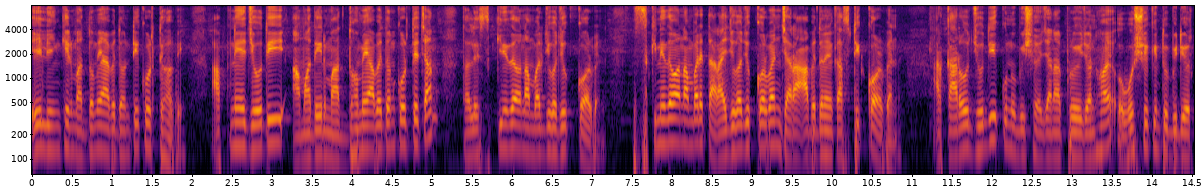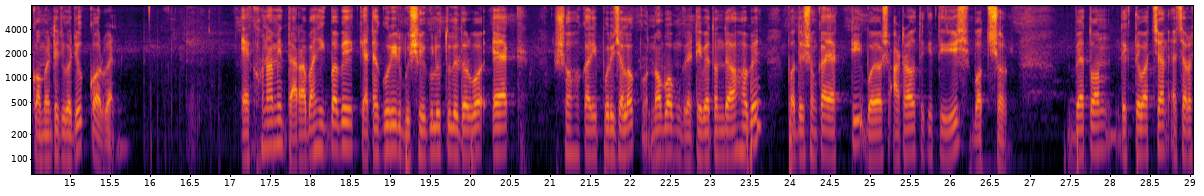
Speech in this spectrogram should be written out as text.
এই লিঙ্কের মাধ্যমে আবেদনটি করতে হবে। আপনি যদি আমাদের মাধ্যমে আবেদন করতে চান, তাহলে স্ক্রিনে দেওয়া নাম্বার যোগাযোগ করবেন। স্ক্রিনে দেওয়া নাম্বারে তারাই যোগাযোগ করবেন যারা আবেদনের কাজটি করবেন। আর কারও যদি কোনো বিষয়ে জানার প্রয়োজন হয়, অবশ্যই কিন্তু ভিডিওর কমেন্টে যোগাযোগ করবেন। এখন আমি ধারাবাহিকভাবে ক্যাটাগরির বিষয়গুলো তুলে ধরব। এক সহকারী পরিচালক নবম গ্রেডে বেতন দেওয়া হবে। পদের সংখ্যা একটি, বয়স আঠারো থেকে তিরিশ বৎসর। বেতন দেখতে পাচ্ছেন এছাড়া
